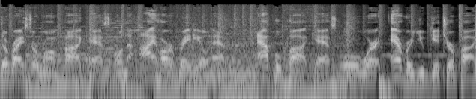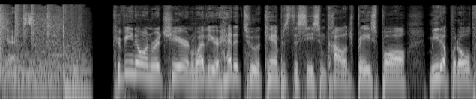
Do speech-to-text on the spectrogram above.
the Right or Wrong podcast on the iHeartRadio app, Apple Podcasts, or wherever you get your podcasts. Covino and Rich here, and whether you're headed to a campus to see some college baseball, meet up with old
